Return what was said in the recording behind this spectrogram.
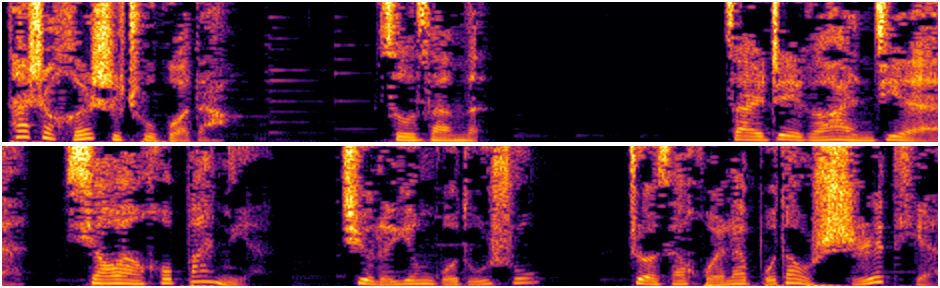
他是何时出国的？苏三问。在这个案件销案后半年，去了英国读书，这才回来不到十天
